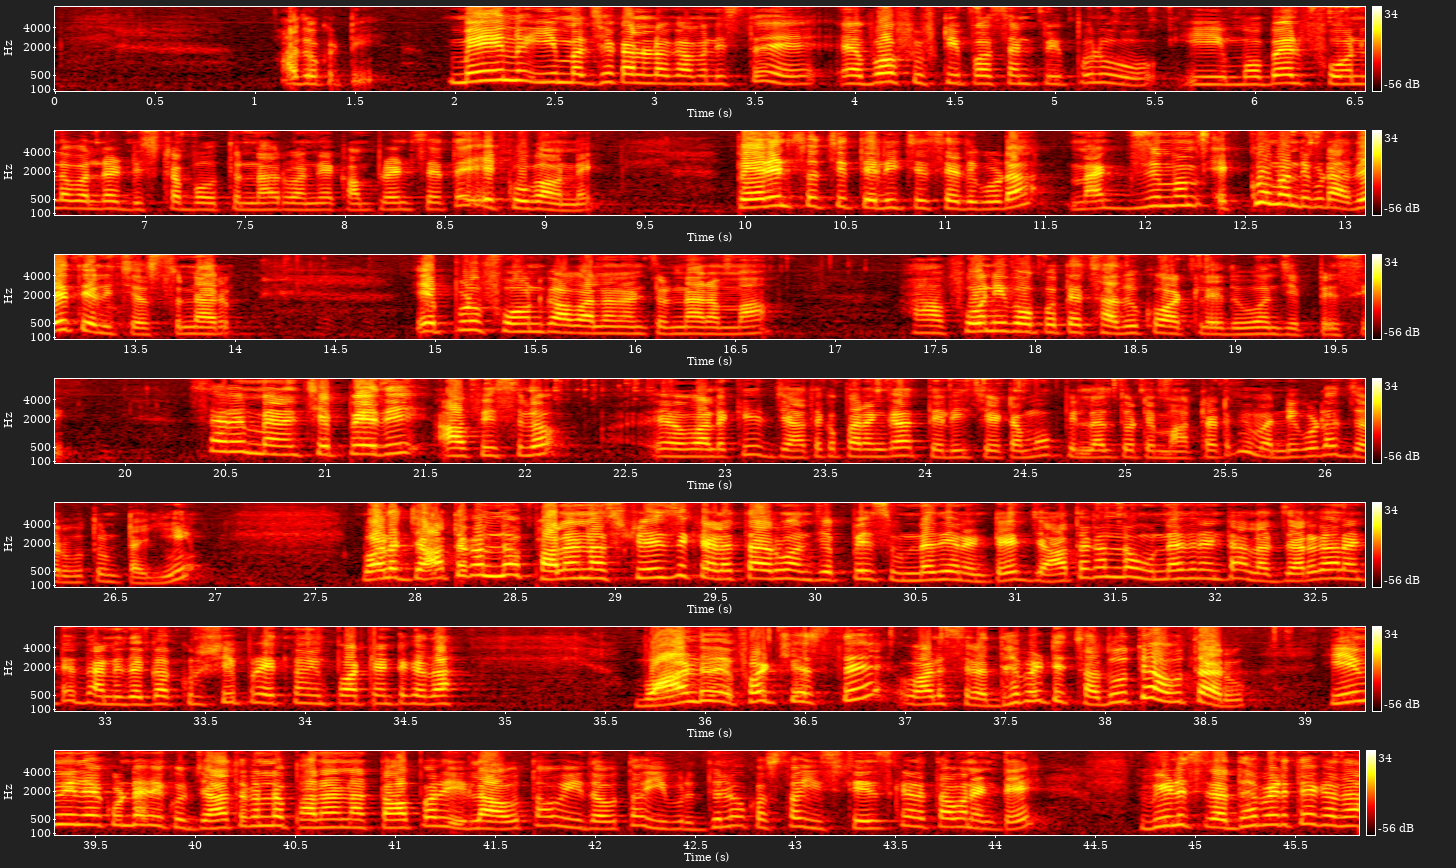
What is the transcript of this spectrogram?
అదొకటి. మెయిన్ ఈ మధ్యకాలంలో గమనిస్తే అబవ్ ఫిఫ్టీ పర్సెంట్ పీపుల్ ఈ మొబైల్ ఫోన్ల వల్ల డిస్టర్బ్ అవుతున్నారు అనే కంప్లైంట్స్ అయితే ఎక్కువగా ఉన్నాయి. పేరెంట్స్ వచ్చి తెలియచేసేది కూడా మ్యాక్సిమం ఎక్కువ మంది కూడా అదే తెలియచేస్తున్నారు. ఎప్పుడు ఫోన్ కావాలని అంటున్నారమ్మా. ఫోన్ ఇవ్వకపోతే చదువుకోవట్లేదు అని చెప్పేసి. సరే మనం చెప్పేది ఆఫీసులో వాళ్ళకి జాతకపరంగా తెలియచేయటము పిల్లలతోటి మాట్లాడటం ఇవన్నీ కూడా జరుగుతుంటాయి. వాళ్ళ జాతకంలో ఫలానా స్టేజ్కి వెళతారు అని చెప్పేసి ఉన్నది అని అంటే జాతకంలో ఉన్నది అంటే అలా జరగాలంటే దాని దగ్గర కృషి ప్రయత్నం ఇంపార్టెంట్ కదా. వాళ్ళు ఎఫర్ట్ చేస్తే వాళ్ళు శ్రద్ధ పెట్టి చదివితే అవుతారు. ఏమీ లేకుండా నీకు జాతకంలో ఫలానా టాపర్ ఇలా అవుతావు ఇది అవుతావు ఈ వృద్ధిలోకి వస్తావు ఈ స్టేజ్కి వెళ్తావు అని అంటే వీళ్ళు శ్రద్ధ పెడితే కదా.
